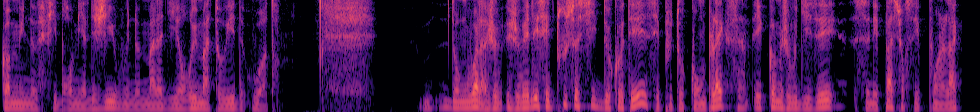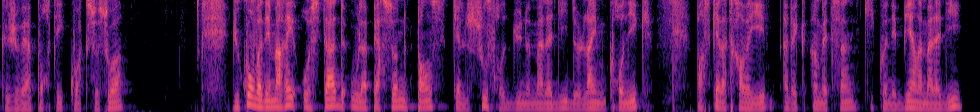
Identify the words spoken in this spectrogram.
comme une fibromyalgie ou une maladie rhumatoïde ou autre. Donc voilà, je, vais laisser tout ceci de côté, c'est plutôt complexe, et comme je vous disais, ce n'est pas sur ces points-là que je vais apporter quoi que ce soit. Du coup, on va démarrer au stade où la personne pense qu'elle souffre d'une maladie de Lyme chronique parce qu'elle a travaillé avec un médecin qui connaît bien la maladie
